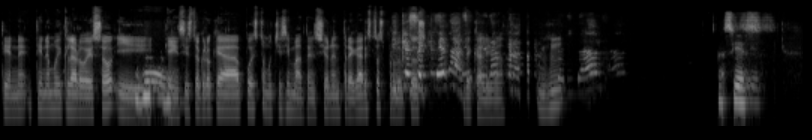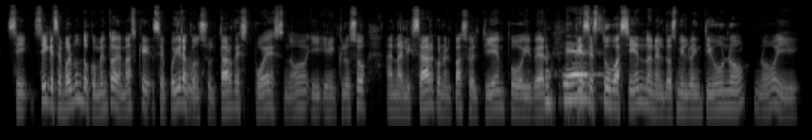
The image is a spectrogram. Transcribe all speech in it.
tiene, tiene muy claro eso y, e insisto, creo que ha puesto muchísima atención a entregar estos Y que productos. se queda, de se queda calidad. para la. Así es. Sí, sí, que se vuelve un documento además que se puede ir a consultar después, ¿no? Y, e incluso analizar con el paso del tiempo y ver Así qué se es. estuvo haciendo en el 2021, ¿no? Y,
